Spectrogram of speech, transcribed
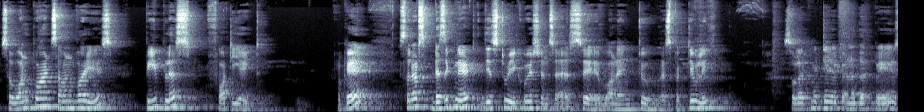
so 1.7y is p plus 48 okay? So let's designate these two equations as say 1 and 2 respectively. So let me take another page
